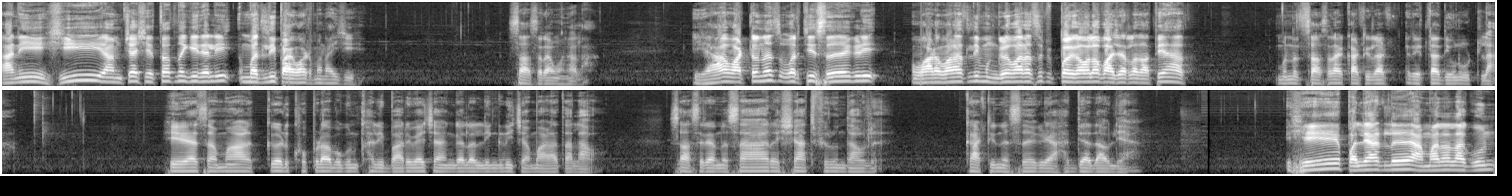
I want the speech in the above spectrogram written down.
आणि ही आमच्या शेतातनं गेलेली मधली पायवाट म्हणायची. सासरा म्हणाला ह्या वाटणच वरची सगळी वाडवाळातली मंगळवाराचं पिप्पळगावाला बाजारला जात्यात म्हणत सासरा काठीला रेटा देऊन उठला. हेळ्याचा माळ कड खोपडा बघून खाली बारव्याच्या अंगाला लिंगडीच्या माळात आलाव. सासऱ्यानं सारं शात फिरून धावलं. काठीनं सगळ्या हद्या दावल्या हे पल्याडलं आम्हाला लागून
